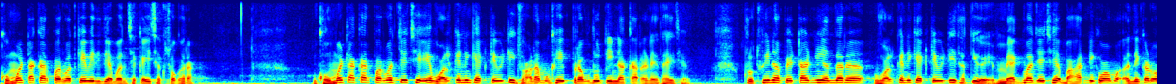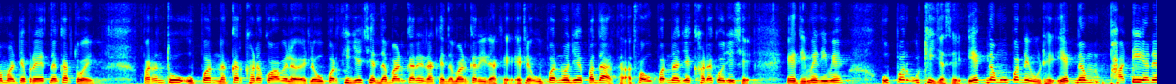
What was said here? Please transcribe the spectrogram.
ઘુમટ આકાર પર્વત કેવી રીતે બનશે? કહી શકશો ખરા? ઘુમ્મટ આકાર પર્વત જે છે એ વોલ્કેનિક એક્ટિવિટી જ્વાળામુખી પ્રવૃત્તિના કારણે થાય છે. પૃથ્વીના પેટાળની અંદર વોલ્કેનિક એક્ટિવિટી થતી હોય, મેઘમાં જે છે બહાર નીકળવા નીકળવા માટે પ્રયત્ન કરતો હોય, પરંતુ ઉપર નક્કર ખડકો આવેલો હોય, એટલે ઉપરથી જે છે દબાણ કરી રાખે, દબાણ કરી રાખે, એટલે ઉપરનો જે પદાર્થ અથવા ઉપરના જે ખડકો જે છે એ ધીમે ધીમે ઉપર ઉઠી જશે. એકદમ ઉપર નહીં ઉઠે, એકદમ ફાટી અને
